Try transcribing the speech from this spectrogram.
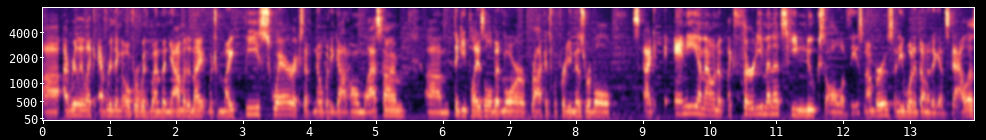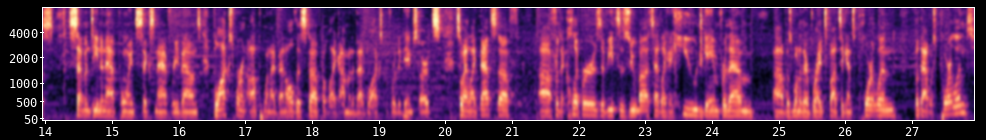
Uh, I really like everything over with Wembanyama tonight, which might be square, except nobody got home last time. Um, think he plays a little bit more. Rockets were pretty miserable. Like any amount of like 30 minutes, he nukes all of these numbers, and he would have done it against Dallas. 17 and a half points, six and a half rebounds. Blocks weren't up when I bet all this stuff, but like I'm gonna bet blocks before the game starts. So I like that stuff. Uh, for the Clippers, Ivica Zubac had like a huge game for them. Uh, was one of their bright spots against Portland, but that was Portland.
